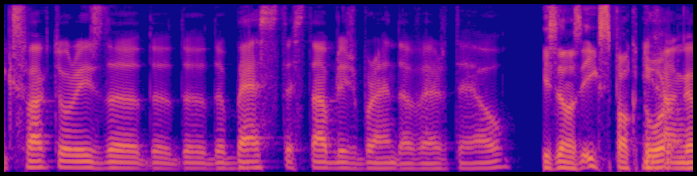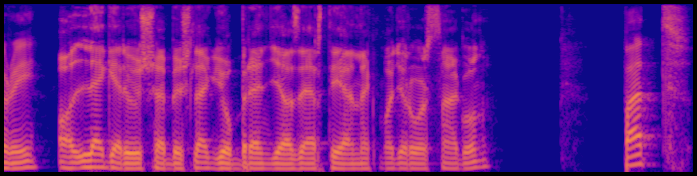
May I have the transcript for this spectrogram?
X-Factor is the, the, the, the best established brand of RTL. Hiszen az X-Factor a legerősebb és legjobb brandje az RTL-nek Magyarországon. But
